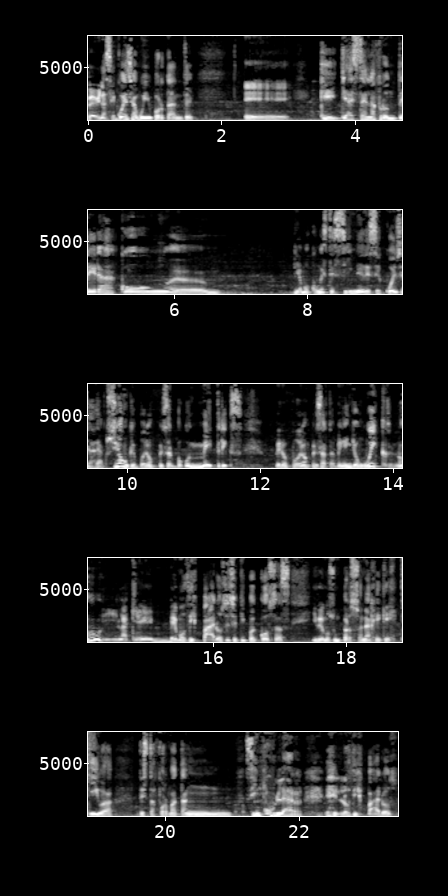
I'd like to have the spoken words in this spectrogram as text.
hay una secuencia muy importante eh, que ya está en la frontera con... Eh, digamos, con este cine de secuencias de acción, que podemos pensar un poco en Matrix, pero podemos pensar también en John Wick, ¿no? En la que vemos disparos, ese tipo de cosas, y vemos un personaje que esquiva de esta forma tan singular eh, los disparos.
